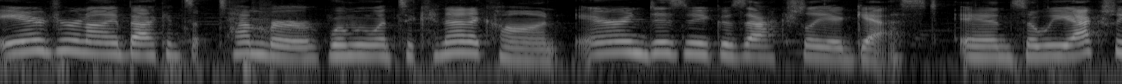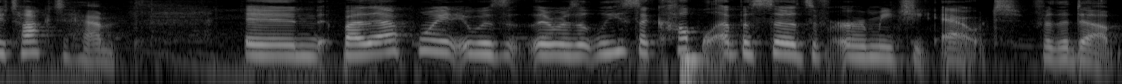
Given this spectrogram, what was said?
Andrew and I back in September when we went to Kineticon, Aaron Dismuke was actually a guest, and so we actually talked to him. And by that point, it was there was at least a couple episodes of Uramichi out for the dub.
